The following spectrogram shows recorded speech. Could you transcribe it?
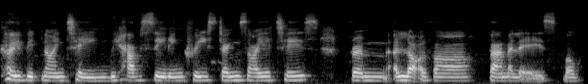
COVID 19, we have seen increased anxieties from a lot of our families, well,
